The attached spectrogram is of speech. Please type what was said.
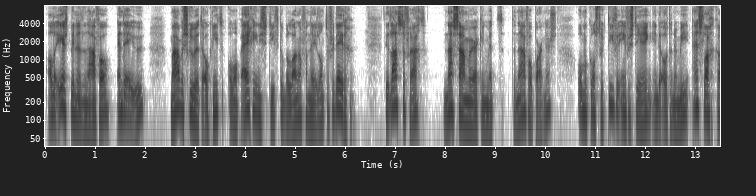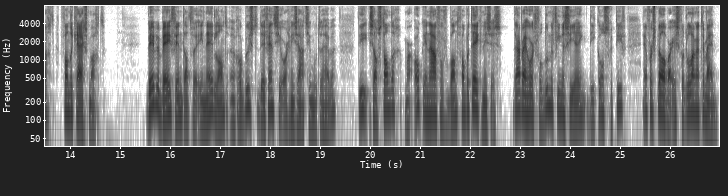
Allereerst binnen de NAVO en de EU, maar we schuwen het ook niet om op eigen initiatief de belangen van Nederland te verdedigen. Dit laatste vraagt, na samenwerking met de NAVO-partners, om een constructieve investering in de autonomie en slagkracht van de krijgsmacht. BBB vindt dat we in Nederland een robuuste defensieorganisatie moeten hebben, die zelfstandig, maar ook in NAVO-verband van betekenis is. Daarbij hoort voldoende financiering die constructief en voorspelbaar is voor de lange termijn.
